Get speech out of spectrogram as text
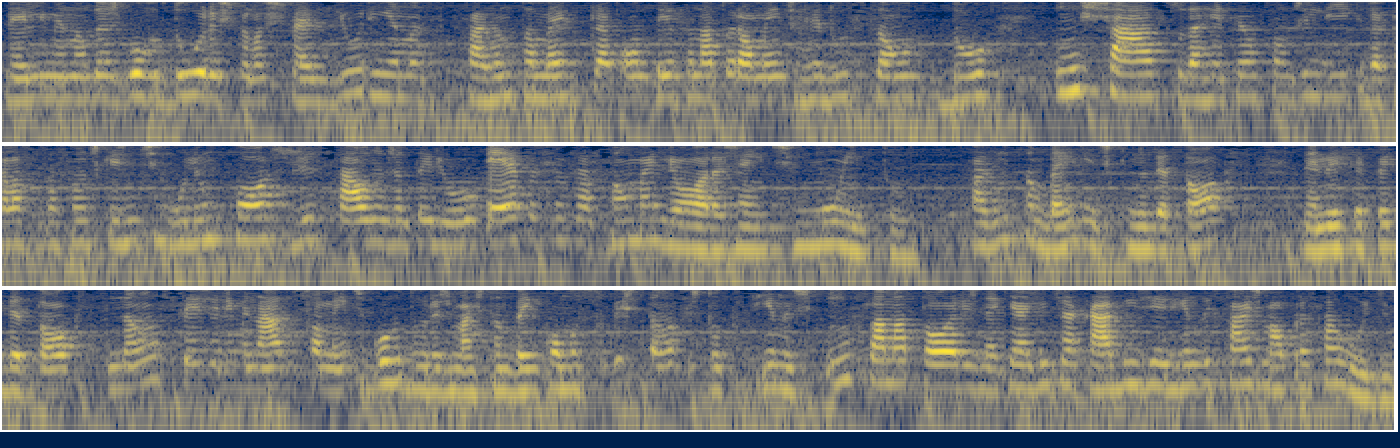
né, eliminando as gorduras pelas fezes e urina, fazendo também com que aconteça naturalmente a redução do inchaço, da retenção de líquido, aquela sensação de que a gente engoliu um pote de sal no dia anterior. Essa sensação melhora, gente, muito. Fazendo também, gente, que no detox né, nesse efeito detox, não seja eliminado somente gorduras, mas também como substâncias, toxinas inflamatórias, né, que a gente acaba ingerindo e faz mal para a saúde.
